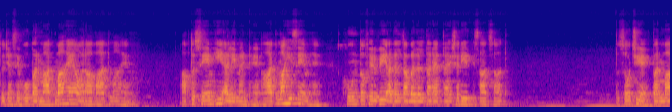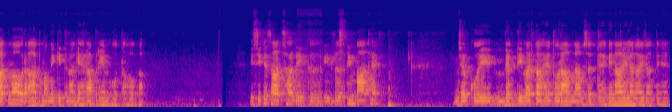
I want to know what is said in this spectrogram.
तो जैसे वो परमात्मा है और आप आत्मा हैं। आप तो सेम ही एलिमेंट हैं, आत्मा ही सेम है। खून तो फिर भी अदलता बदलता रहता है शरीर के साथ साथ तो सोचिए, परमात्मा और आत्मा में कितना गहरा प्रेम होता होगा। इसी के साथ साथ एक इंटरेस्टिंग बात है। जब कोई व्यक्ति मरता है तो राम नाम सत्य है के नारे लगाए जाते हैं।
